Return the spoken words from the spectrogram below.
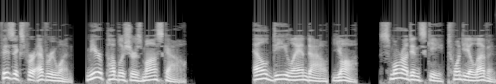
Physics for Everyone. Mir Publishers Moscow. L. D. Landau, Ya. Smorodinsky 2011.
